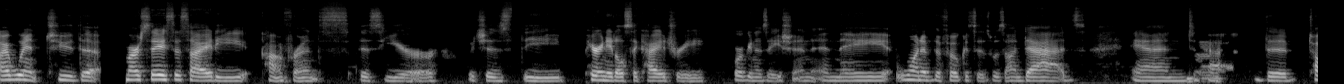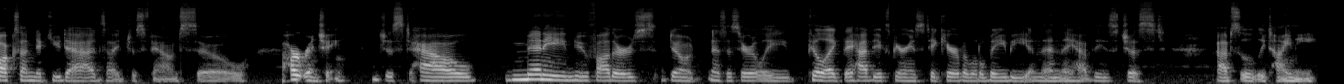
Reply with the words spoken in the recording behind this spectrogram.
I went to the Marcé Society conference this year, which is the perinatal psychiatry organization and they one of the focuses was on dads and mm-hmm. uh, the talks on nicu dads i just found so heart-wrenching just how many new fathers don't necessarily feel like they have the experience to take care of a little baby and then they have these just absolutely tiny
